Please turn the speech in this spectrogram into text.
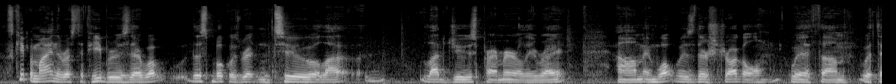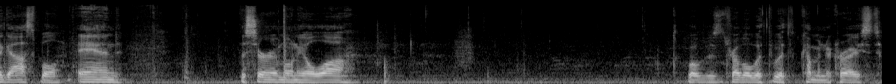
let's keep in mind the rest of Hebrews there. What this book was written to a lot, a lot of Jews primarily, right? Um, and what was their struggle with um, with the gospel and the ceremonial law? What was the trouble with, with coming to Christ?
